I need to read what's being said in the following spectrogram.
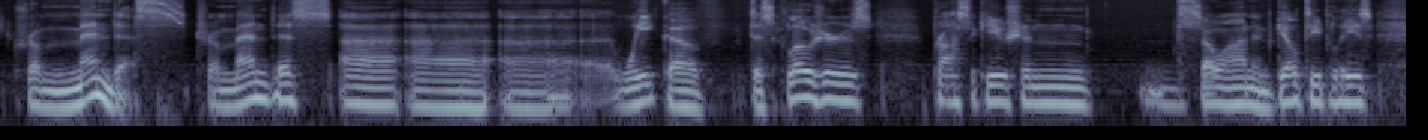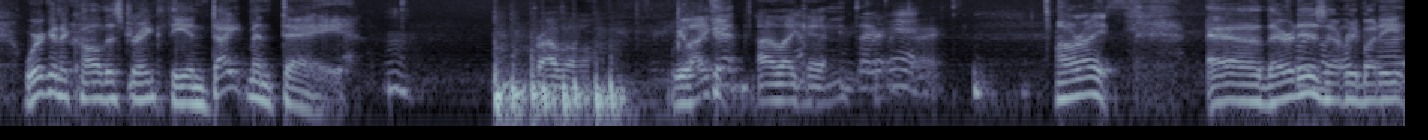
tremendous, tremendous uh, uh, uh, week of disclosures, prosecution, so on, and guilty pleas, we're going to call this drink the Indictment Day. Bravo. We like it? I like it. Indictment day. All right. Uh, there it is, Sorry everybody.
